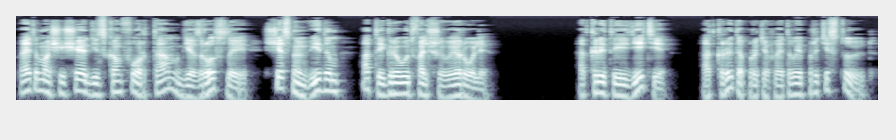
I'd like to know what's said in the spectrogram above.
Поэтому ощущают дискомфорт там, где взрослые с честным видом отыгрывают фальшивые роли. Открытые дети открыто против этого и протестуют.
